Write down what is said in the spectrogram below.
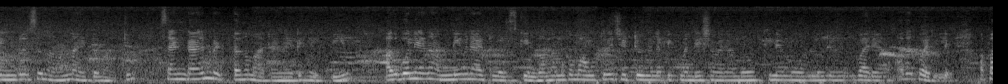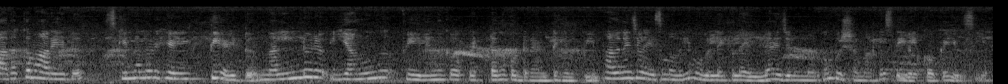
റിങ്കിൾസ് നന്നായിട്ട് മാറ്റും. സെൻഡാനും പെട്ടെന്ന് മാറ്റാനായിട്ട് ഹെൽപ്പ് ചെയ്യും. അതുപോലെയാണ് അണ്ണീവനായിട്ടുള്ള സ്കിൻ ടോൺ നമുക്ക് മൗത്തിന് ചുറ്റും ഇങ്ങനെ പിഗ്മെന്റേഷൻ വരാം മൂക്കിന് മുകളിലൊരു വര അതൊക്കെ വരില്ലേ? അപ്പോൾ അതൊക്കെ മാറിയിട്ട് സ്കിൻ നല്ലൊരു ഹെൽത്തി ആയിട്ട് നല്ലൊരു യങ് ഫീലിംഗ് ഒക്കെ പെട്ടെന്ന് കൊണ്ടുവരാനായിട്ട് ഹെൽപ്പ് ചെയ്യും. പതിനഞ്ച് വയസ്സ് മുതൽ മുകളിലേക്കുള്ള എല്ലാ ഏജിലുള്ളവർക്കും പുരുഷന്മാർക്കും സ്ത്രീകൾക്കും ഒക്കെ യൂസ് ചെയ്യാം.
